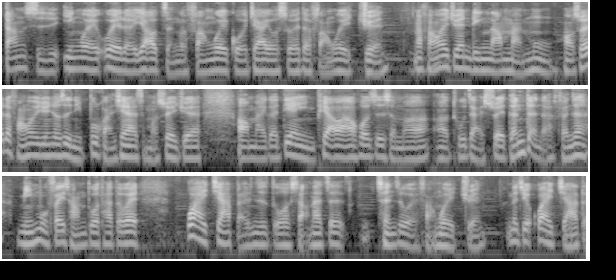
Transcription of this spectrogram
当时因为为了要整个防卫国家，有所谓的防卫捐，那防卫捐琳琅满目。好，所谓的防卫捐就是你不管现在什么税捐，好买个电影票啊，或是什么呃屠宰税等等的，反正名目非常多，它都会。外加百分之多少？那这称之为防卫捐，那就外加的。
